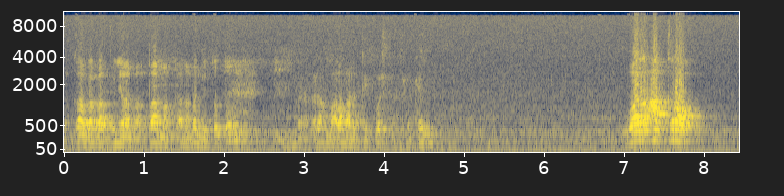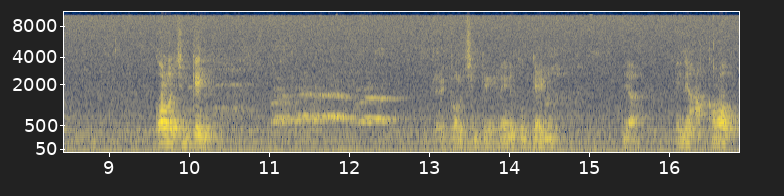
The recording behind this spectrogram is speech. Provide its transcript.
maka orang kalau punya apa-apa makan apa ditutup kadang-kadang malam ada tikus dan sebagainya wal akrab kalau jengking jadi kalau jengking ini ini tungking ya ini akrab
